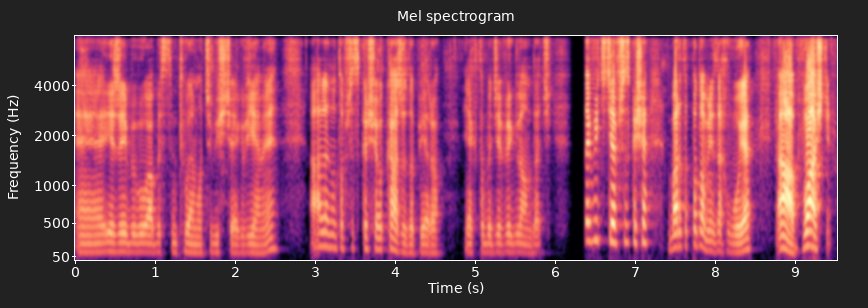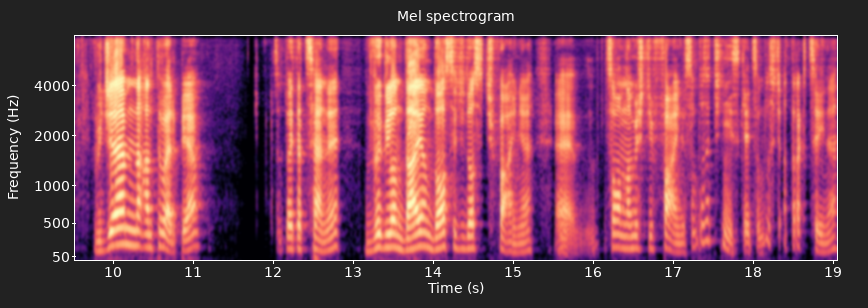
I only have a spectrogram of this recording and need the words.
e, jeżeli by byłaby z tym tłem oczywiście, jak wiemy. Ale no to wszystko się okaże dopiero, jak to będzie wyglądać. Tutaj widzicie, wszystko się bardzo podobnie zachowuje. A, właśnie. Widziałem na Antwerpie, że tutaj te ceny wyglądają dosyć, dosyć fajnie. E, Co mam na myśli fajnie? Są dosyć niskie, są dosyć atrakcyjne,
